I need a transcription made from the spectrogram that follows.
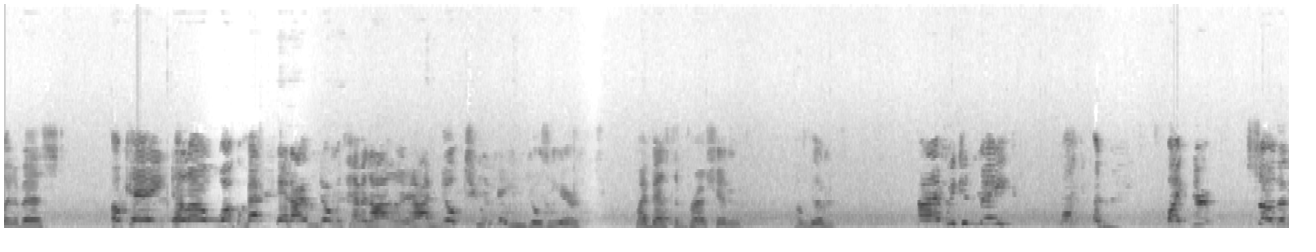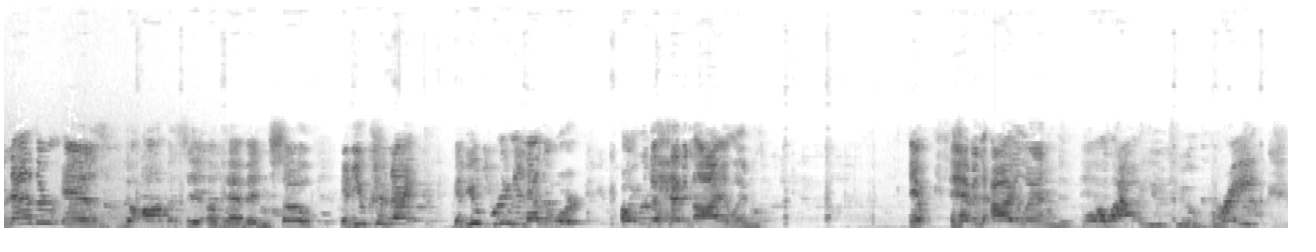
probably the best. Okay, hello, welcome back, and I'm done with Heaven Island, and I built two angels here. My best impression of them. And we can make like a like there. So the Nether is the opposite of Heaven. So if you connect, if you bring the Nether wart over to Heaven Island, it, Heaven Island will allow you to break.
